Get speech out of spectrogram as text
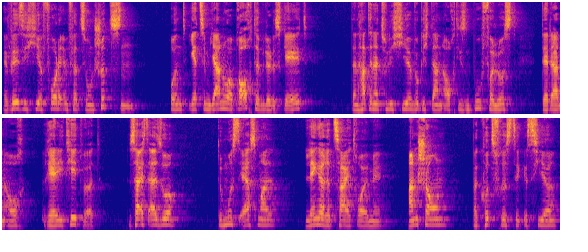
er will sich hier vor der Inflation schützen und jetzt im Januar braucht er wieder das Geld, dann hat er natürlich hier wirklich dann auch diesen Buchverlust, der dann auch Realität wird. Das heißt also, du musst erstmal längere Zeiträume anschauen, weil kurzfristig ist hier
